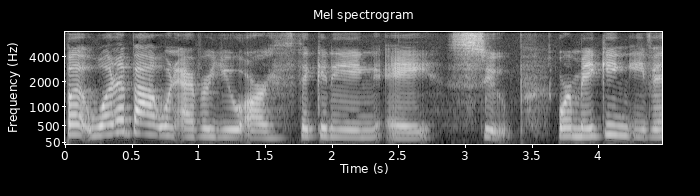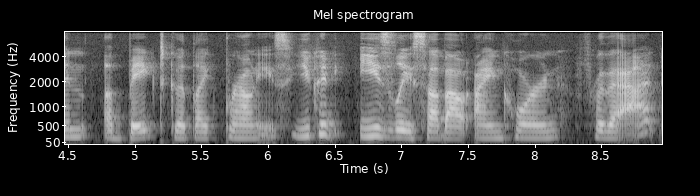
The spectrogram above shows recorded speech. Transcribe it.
But what about whenever you are thickening a soup or making even a baked good like brownies? You could easily sub out einkorn for that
